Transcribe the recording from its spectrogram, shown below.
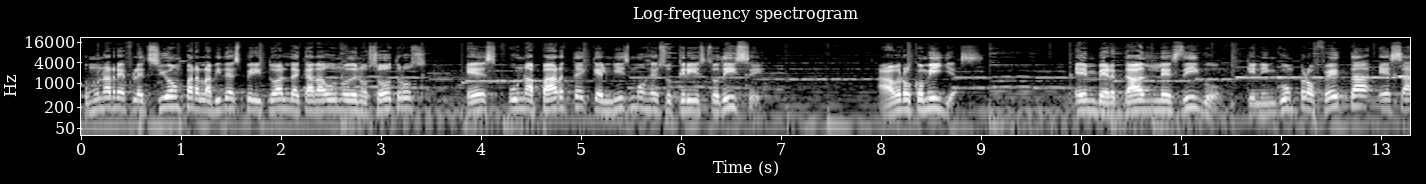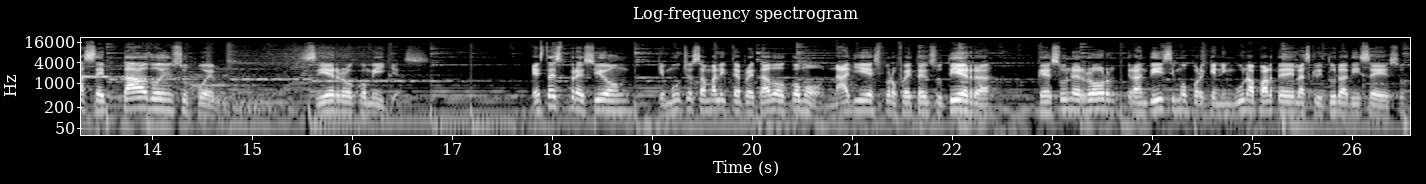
como una reflexión para la vida espiritual de cada uno de nosotros es una parte que el mismo Jesucristo dice. Abro comillas. En verdad les digo que ningún profeta es aceptado en su pueblo. Cierro comillas. Esta expresión, que muchos han malinterpretado como nadie es profeta en su tierra, que es un error grandísimo porque ninguna parte de la escritura dice eso.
